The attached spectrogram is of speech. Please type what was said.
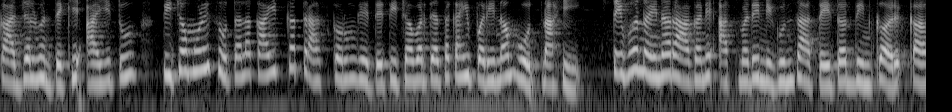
काजल म्हणते की आई तू तिच्यामुळे स्वतःला काही इतका त्रास करून घेते? तिच्यावर त्याचा काही परिणाम होत नाही. तेव्हा नैना रागाने आतमध्ये निघून जाते. तर दिनकर का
